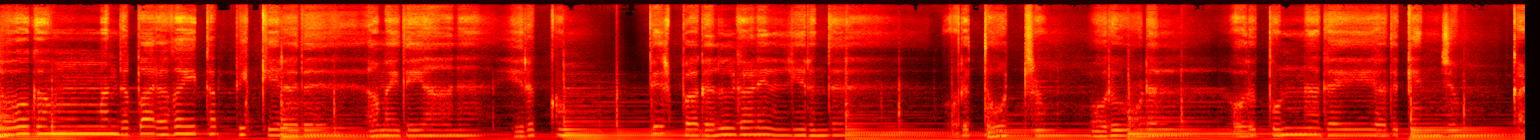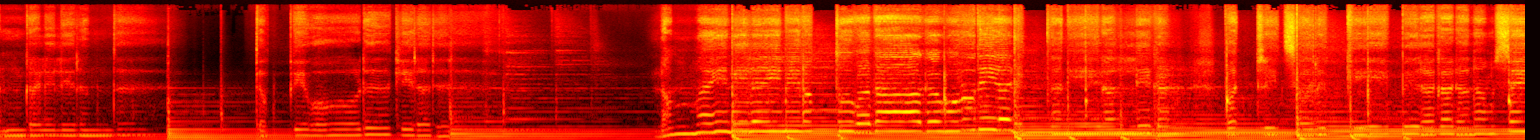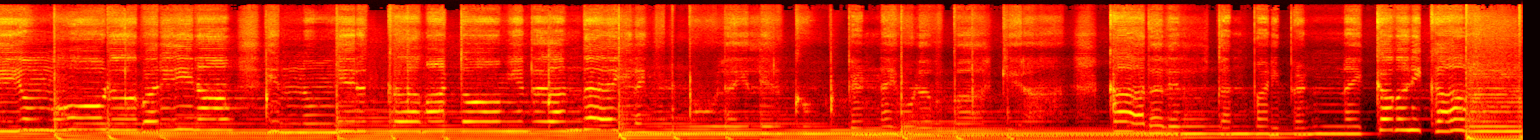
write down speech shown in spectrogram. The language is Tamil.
சோகம் அந்த பறவை தப்பிக்கிறது. அமைதியான இருக்கும் பிற்பகல்களில் இருந்து. ஒரு தோற்றம் ஒரு உடல் ஒரு புன்னகை அது கெஞ்சும் கண்களிலிருந்து தப்பி ஓடுகிறது. நம்மை நிலை நிறுத்துவதாக உறுதியளித்த நீரல்லிகள் பிரகடனம் செய்யும் மூடுபடி நாம் இன்னும் இருக்க மாட்டோம் என்று அந்த இளைஞன் மூலையில் இருக்கும் பெண்ணை உழவு பார்க்கிறான். காதலில் தன் பணி பெண்ணை கவனிக்காமல்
